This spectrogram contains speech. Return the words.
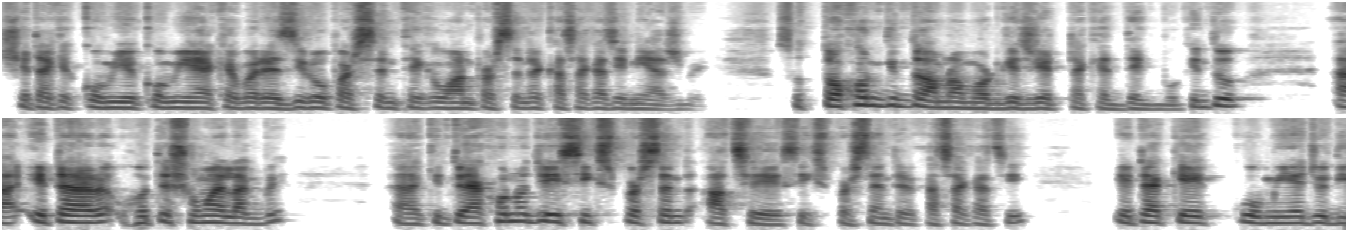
সেটাকে কমিয়ে কমিয়ে একেবারে জিরো পার্সেন্ট থেকে ওয়ান পার্সেন্টের কাছাকাছি নিয়ে আসবে। সো তখন কিন্তু আমরা মর্গেজ রেটটাকে দেখব। কিন্তু এটার হতে সময় লাগবে কিন্তু এখনও যে সিক্স পার্সেন্ট আছে সিক্স পার্সেন্টের কাছাকাছি, এটাকে কমিয়ে যদি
